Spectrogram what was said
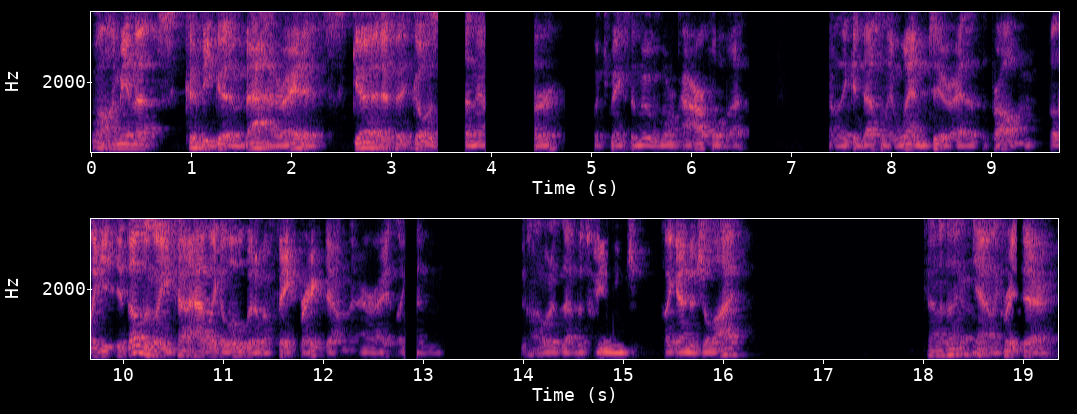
Well, I mean, that could be good and bad, right? It's good if it goes which makes the move more powerful, but you know, they could definitely win too, right? That's the problem. But like, it, it does look like you kind of had like a little bit of a fake breakdown there, right? Like in, uh, what is that between like end of July? Kind of thing? Yeah. yeah, like right there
